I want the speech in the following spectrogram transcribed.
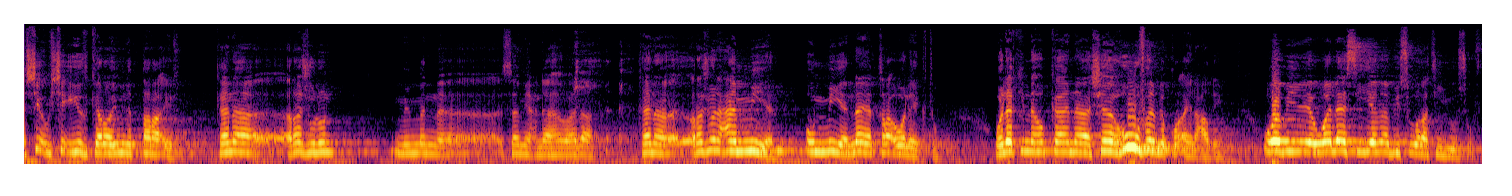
شيء شيء يذكر من الطرائف. كان رجل ممن سمعناه هذا كان رجلا عاميا أميا لا يقرأ ولا يكتب ولكنه كان شغوفا بالقرآن العظيم ولا سيما بسورة يوسف.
